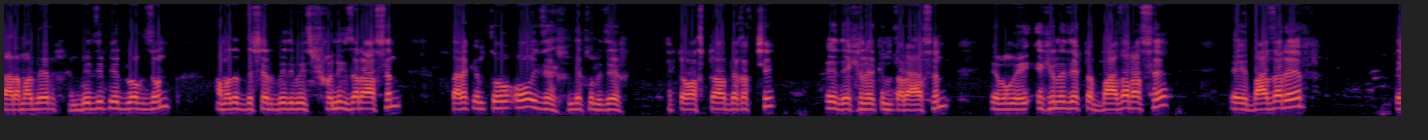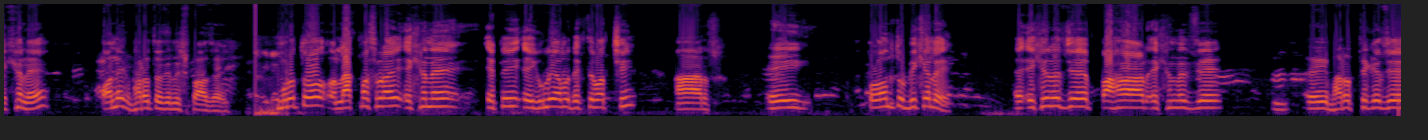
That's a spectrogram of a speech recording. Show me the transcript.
আর আমাদের বিজেপির লোকজন, আমাদের দেশের বিজেপি সৈনিক যারা আছেন, তারা কিন্তু ওই যে, দেখুন যে একটা অস্ত্র দেখাচ্ছি, এই যে এখানে কিন্তু তারা আছেন। এবং এই এখানে যে একটা বাজার আছে, এই বাজারের এখানে অনেক ভারতীয় জিনিস পাওয়া যায়। মূলত লাকমাছড়ায় এখানে এটাই এইগুলোই আমরা দেখতে পাচ্ছি। আর এই পরন্ত বিকেলে এখানে যে পাহাড়, এখানে যে এই ভারত থেকে যে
